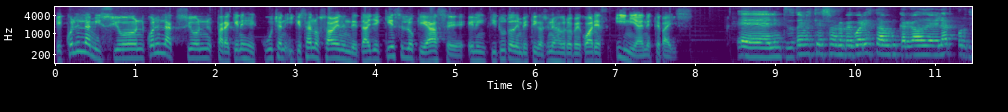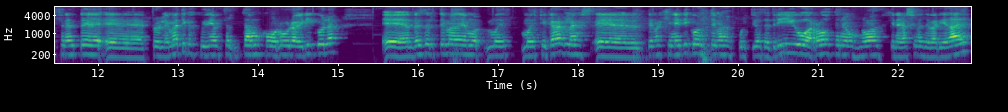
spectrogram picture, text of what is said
Eh, ¿Cuál es la misión, cuál es la acción para quienes escuchan y quizás no saben en detalle qué es lo que hace el Instituto de Investigaciones Agropecuarias INIA en este país? Eh, el Instituto de Investigaciones Agropecuarias está encargado de velar por diferentes eh, problemáticas que hoy día enfrentamos como rubro agrícola, desde el tema de modificar las, el tema genético en temas de cultivos de trigo, arroz, tenemos nuevas generaciones de variedades,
